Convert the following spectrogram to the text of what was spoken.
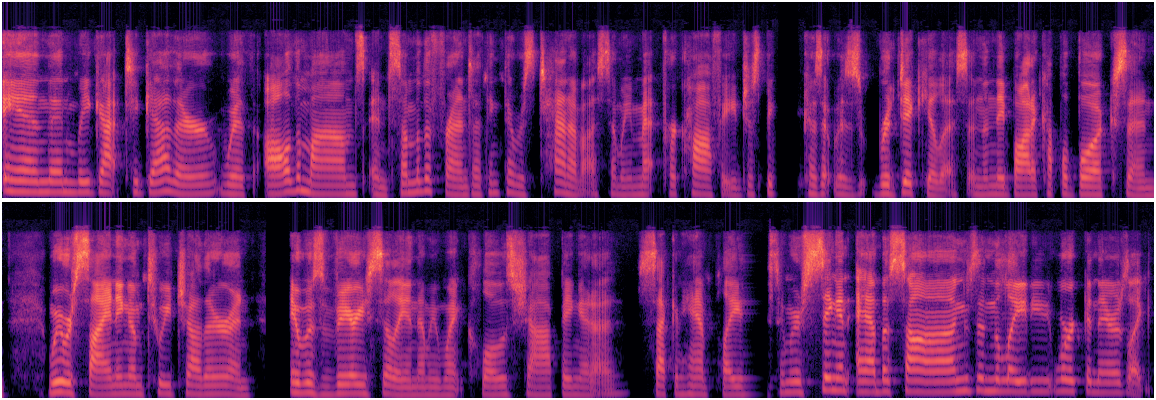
And then we got together with all the moms and some of the friends. I think there was 10 of us and we met for coffee just because it was ridiculous. And then they bought a couple books and we were signing them to each other. And it was very silly. And then we went clothes shopping at a secondhand place and we were singing ABBA songs. And the lady working there was like,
